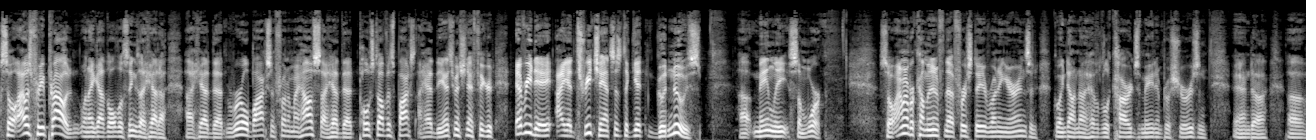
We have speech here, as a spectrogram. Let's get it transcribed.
so I was pretty proud when I got all those things. I had a I had that rural box in front of my house. I had that post office box. I had the answer machine. I figured every day I had three chances to get good news, uh, mainly some work. So I remember coming in from that first day of running errands and going down to have little cards made and brochures and and uh, uh,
